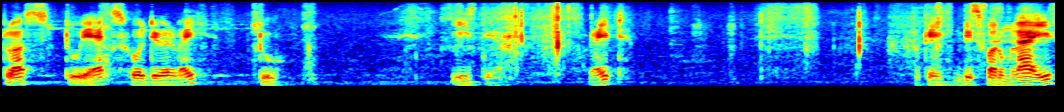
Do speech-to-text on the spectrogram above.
plus 2x whole divided by 2 is there right? Okay this formula is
